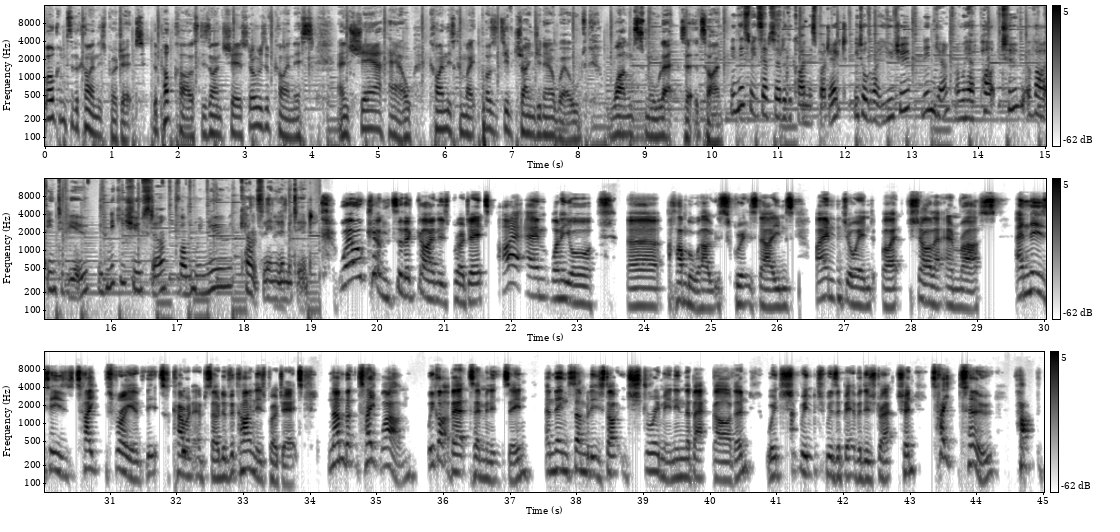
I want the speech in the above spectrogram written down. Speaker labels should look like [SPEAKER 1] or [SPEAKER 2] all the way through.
[SPEAKER 1] Welcome to the Kindness Project, the podcast designed to share stories of kindness and share how kindness can make positive change in our world, one small act at a time.
[SPEAKER 2] In this week's episode of the Kindness Project, we talk about YouTube, Ninja, and we have part two of our interview with Nikki Schuster from Renew Counselling Limited.
[SPEAKER 3] Welcome to the Kindness Project. I am one of your uh, humble hosts, Chris Dames. I am joined by Charlotte and Russ. And this is take three of this current episode of the Kindness Project. Number take one, we got about 10 minutes in, and then somebody started streaming in the back garden, which which was a bit of a distraction. Take two,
